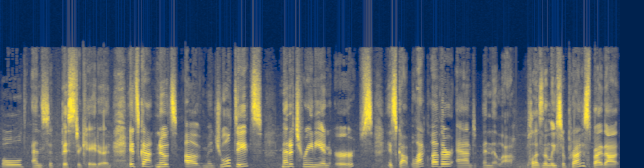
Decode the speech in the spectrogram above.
bold, and sophisticated. It's got notes of medjool dates, Mediterranean herbs, it's got black leather, and vanilla. Pleasantly surprised by that.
